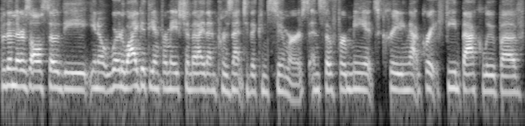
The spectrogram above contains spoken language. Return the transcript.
but then there's also the you know where do i get the information that i then present to the consumers? And so for me it's creating that great feedback loop of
